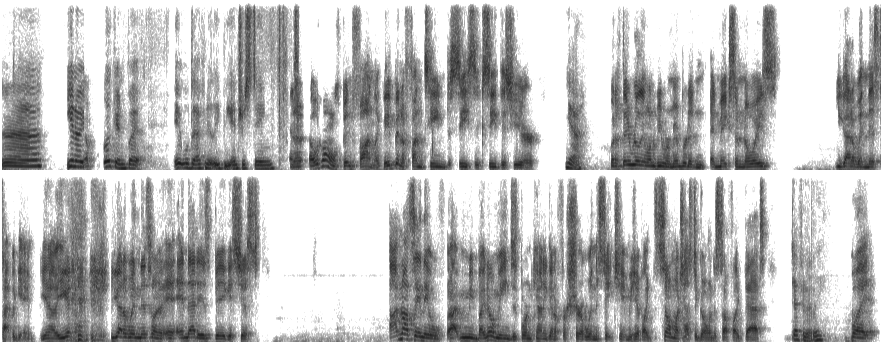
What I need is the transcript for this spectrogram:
uh, you know, yep. looking, but it will definitely be interesting. And O'Donnell's been fun. Like they've been a fun team to see succeed this year. Yeah. But if they really want to be remembered and, and make some noise, you got to win this type of game. You know, you you got to win this one, and, and, that is big. It's just, I'm not saying they. Will, I mean, by no means is Borden County going to for sure win the state championship. Like so much has to go into stuff like that. Definitely. But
